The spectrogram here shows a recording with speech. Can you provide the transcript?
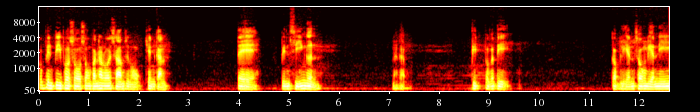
ก็เป็นปีพศ 2536 เช่นกัน แต่เป็นสีเงินนะครับ ผิดปกติ กับเหรียญสองเหรียญนี้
